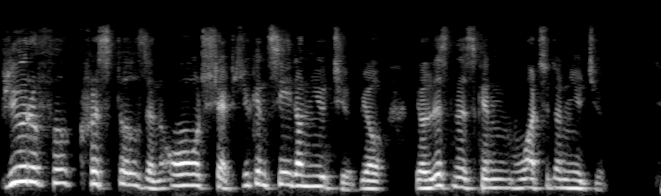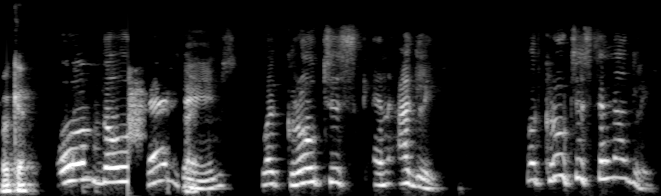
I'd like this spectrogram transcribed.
beautiful crystals in all shapes. You can see it on YouTube. Your your listeners can watch it on YouTube. Okay. All those bad names were grotesque and ugly. Were grotesque and ugly.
